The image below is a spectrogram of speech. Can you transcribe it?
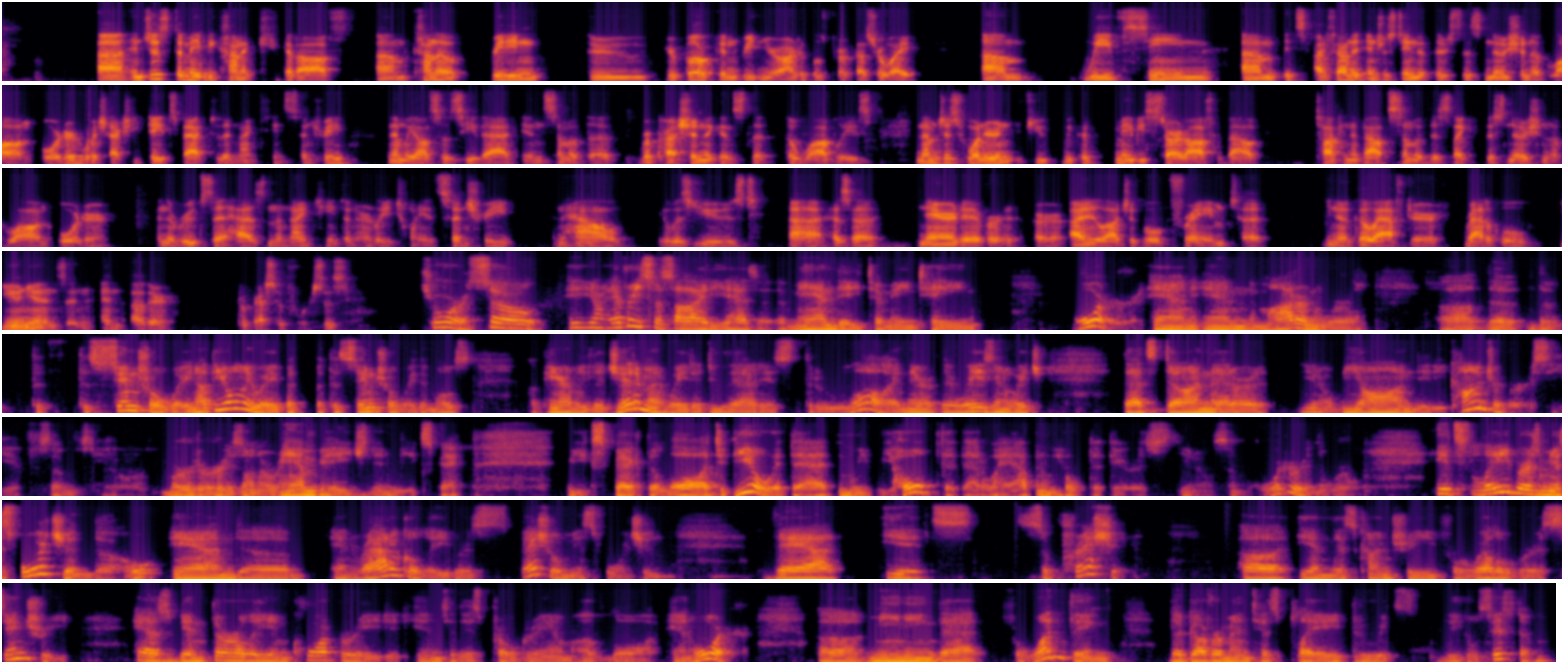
Uh, and just to maybe kind of kick it off, um, kind of reading through your book and reading your articles, Professor White, um, we've seen um, it's I found it interesting that there's this notion of law and order, which actually dates back to the 19th century. And then we also see that in some of the repression against the, the Wobblies. And I'm just wondering if you we could maybe start off about talking about some of this like this notion of law and order and the roots that has in the 19th and early 20th century and how it was used uh, as a narrative or, or ideological frame to you know go after radical unions and, and other progressive forces. Sure. So, you know, every society has a, a mandate to maintain order. And in the modern world, uh, the, the, the, the, central way, not the only way, but, but the central way, the most apparently legitimate way to do that is through law. And there, there are ways in which that's done that are, you know, beyond any controversy. If some you know, murderer is on a rampage, then we expect we expect the law to deal with that and we, we hope that that'll happen. We hope that there is you know some order in the world. It's labor's misfortune though and uh, and radical labor's special misfortune that its suppression uh, in this country for well over a century has been thoroughly incorporated into this program of law and order. Uh, meaning that for one thing the government has played through its legal system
